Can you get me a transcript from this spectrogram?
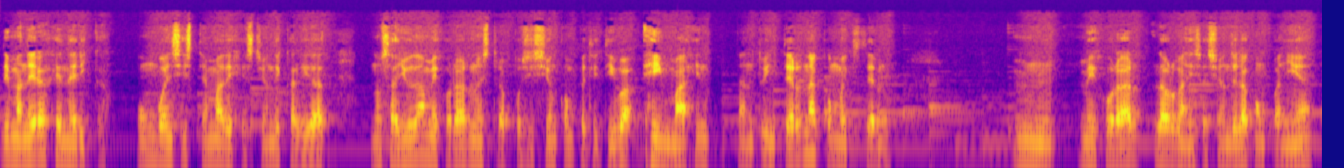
De manera genérica, un buen sistema de gestión de calidad nos ayuda a mejorar nuestra posición competitiva e imagen tanto interna como externa. Mm, mejorar la organización de la compañía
